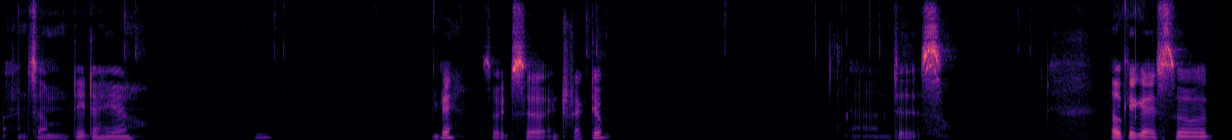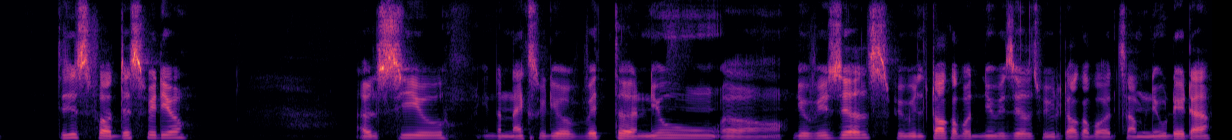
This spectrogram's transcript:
find some data here. Okay so it's uh, interactive. And this. Okay guys so this is for this video. I will see you in the next video with uh, new uh, new visuals. We will talk about new visuals. We will talk about some new data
